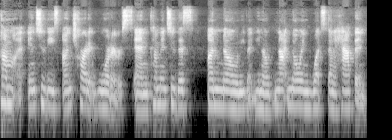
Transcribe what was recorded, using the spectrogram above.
come into these uncharted waters and come into this unknown, even you know, not knowing what's going to happen.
